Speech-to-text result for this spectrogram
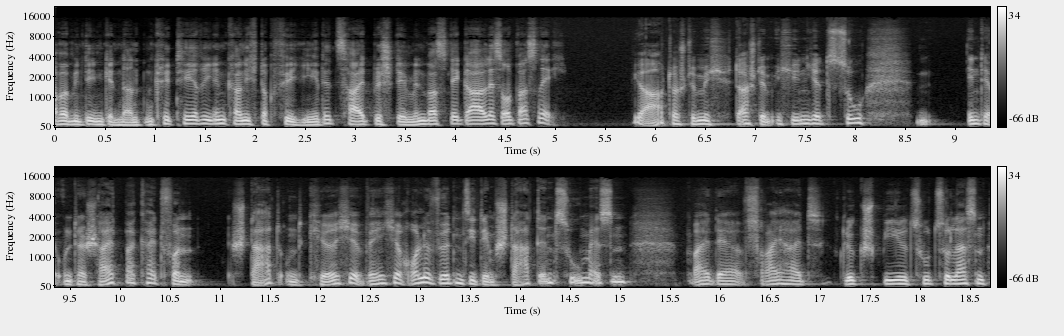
Aber mit den genannten Kriterien kann ich doch für jede Zeit bestimmen, was legal ist und was nicht. Ja, da stimme ich, da stimme ich Ihnen jetzt zu. In der Unterscheidbarkeit von Staat und Kirche, welche Rolle würden Sie dem Staat denn zumessen, bei der Freiheit Glücksspiel zuzulassen?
